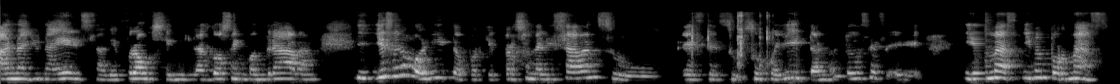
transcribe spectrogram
Ana y una Elsa de Frozen y las dos se encontraban. Y, y eso era bonito porque personalizaban su, este, su, su ¿no? Entonces, eh, y es más, iban por más,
